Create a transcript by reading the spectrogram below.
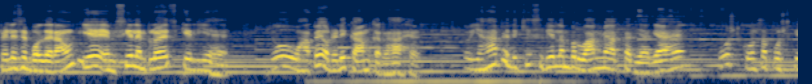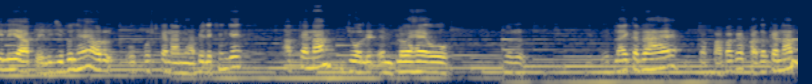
पहले से बोल दे रहा हूँ कि ये एम सी एम्प्लॉयज़ के लिए है, जो वहाँ पे ऑलरेडी काम कर रहा है। तो यहाँ पे देखिए सीरियल नंबर वन में आपका दिया गया है। पोस्ट, कौन सा पोस्ट के लिए आप एलिजिबल हैं और वो पोस्ट का नाम यहाँ पे लिखेंगे। आपका नाम, जो ऑलरेडी एम्प्लॉय है, वो जो अप्लाई कर रहा है पापा का फादर का नाम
